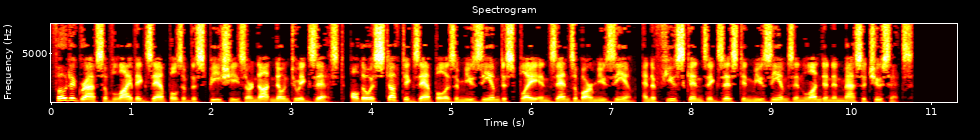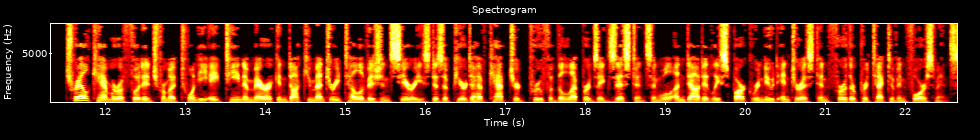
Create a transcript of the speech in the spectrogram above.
Photographs of live examples of the species are not known to exist, although a stuffed example is a museum display in Zanzibar Museum, and a few skins exist in museums in London and Massachusetts. Trail camera footage from a 2018 American documentary television series does appear to have captured proof of the leopard's existence and will undoubtedly spark renewed interest and further protective enforcements.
